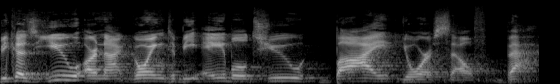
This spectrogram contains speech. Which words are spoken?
because you are not going to be able to buy yourself back.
